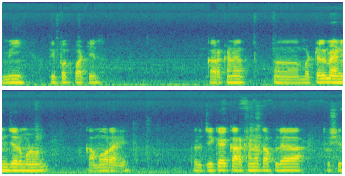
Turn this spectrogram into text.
मी दीपक पाटील कारखान्यात मटेरियल मॅनेजर म्हणून कामावर आहे. तर जी काही कारखान्यात आपल्या दूषित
